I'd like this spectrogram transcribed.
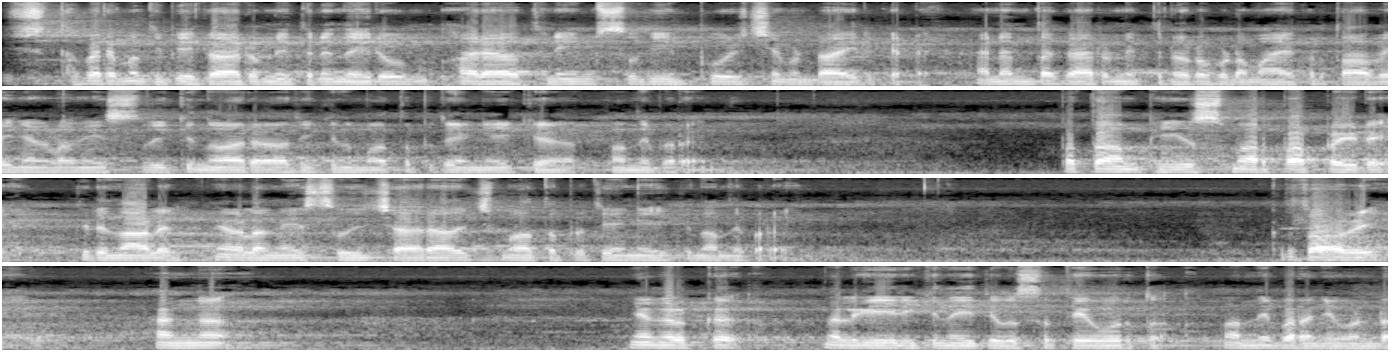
വിശുദ്ധ പരമദിവ്യകാരുണ്യത്തിന് നേരവും ആരാധനയും സ്തുതിയും പൂഴ്ചയും ഉണ്ടായിരിക്കട്ടെ. അനന്തകാരുണ്യത്തിന് ഉറവിടമായ കർത്താവെ ഞങ്ങൾ അങ്ങേ സ്തുതിക്കുന്നു ആരാധിക്കുന്നു മാത്രപ്പെട്ട് അങ്ങേക്ക് നന്ദി പറയുന്നു. പത്താം പിയൂസ് മാർപ്പാപ്പയുടെ തിരുനാളിൽ ഞങ്ങൾ അങ്ങേ സ്തുതിച്ച് ആരാധിച്ച് മാത്രപ്പെട്ട് അങ്ങേക്ക് നന്ദി പറയും കർത്താവെ അങ്ങ് ഞങ്ങൾക്ക് നൽകിയിരിക്കുന്ന ഈ ദിവസത്തെ ഓർത്ത് നന്ദി പറഞ്ഞുകൊണ്ട്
